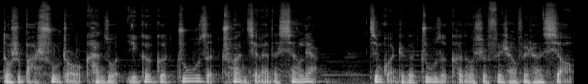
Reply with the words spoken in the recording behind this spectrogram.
都是把数轴看作一个个珠子串起来的项链，尽管这个珠子可能是非常非常小，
